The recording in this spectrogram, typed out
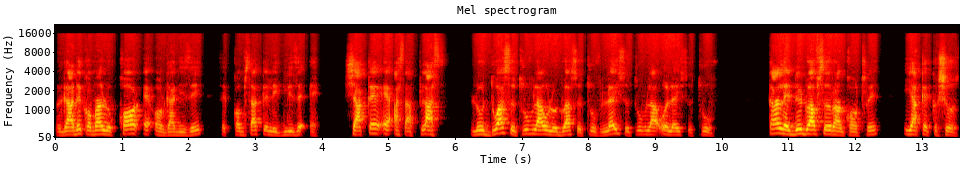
Regardez comment le corps est organisé. C'est comme ça que l'église est. Chacun est à sa place. Le doigt se trouve là où le doigt se trouve. L'œil se trouve là où l'œil se trouve. Quand les deux doivent se rencontrer, il y a quelque chose.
